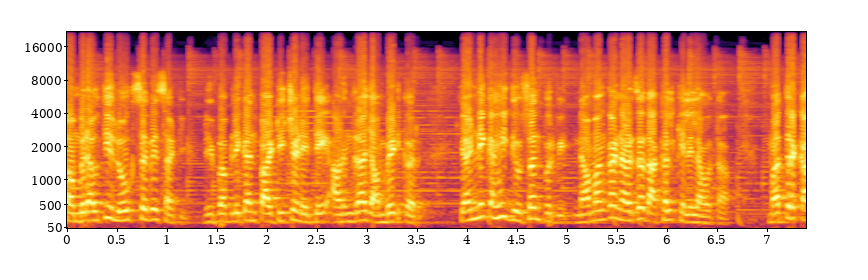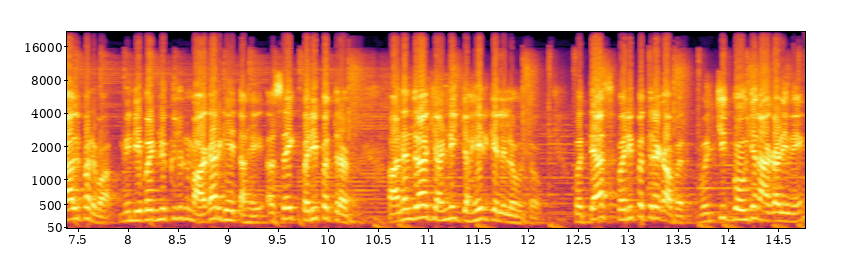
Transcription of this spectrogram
अमरावती लोकसभेसाठी रिपब्लिकन पार्टीचे नेते आनंदराज आंबेडकर यांनी काही दिवसांपूर्वी नामांकन अर्ज दाखल केलेला होता. मात्र काल परवा मी निवडणुकीतून माघार घेत आहे असं एक परिपत्रक आनंदराज यांनी जाहीर केलेलं होतं व त्याच परिपत्रकावर वंचित बहुजन आघाडीने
